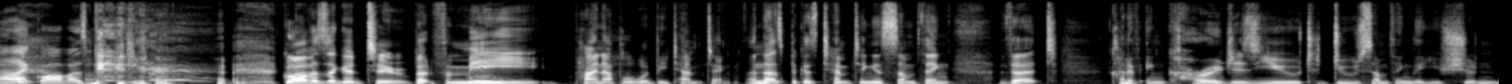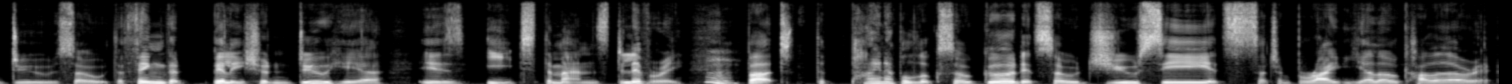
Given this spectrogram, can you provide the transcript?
I like guavas better. Guavas are good too, but for me, pineapple would be tempting. And that's because tempting is something that kind of encourages you to do something that you shouldn't do. So the thing that Billy shouldn't do here is eat the man's delivery. But the pineapple looks so good, it's so juicy, it's such a bright yellow color. It,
